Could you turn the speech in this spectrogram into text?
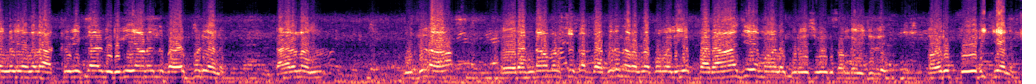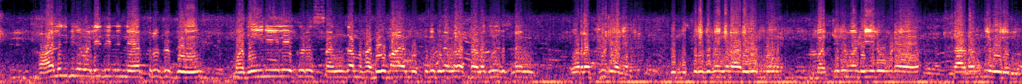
തങ്ങൾ ഞങ്ങളെ ആക്രമിക്കാൻ വരികയാണെന്ന് ഭയപ്പെടുകയാണ്. കാരണം ഗുജറ രണ്ടാം വർഷത്തെ ബദർ നടന്നപ്പോൾ വലിയ പരാജയമാണ് കുറേശികൾക്ക് സംഭവിച്ചത്. അവർ പേടിക്കാണ് ഖാലിദ് ബിൻ വലീദിന്റെ നേതൃത്വത്തിൽ മദീനയിലേക്ക് ഒരു സംഘം ഹബീബായ മുസ്ലിം തങ്ങളെ തടഞ്ഞു നിർത്താൻ ഉറപ്പിടുകയാണ് ഈ മുസ്ലിം തങ്ങൾ അറിയുന്നു മറ്റൊരു വഴിയിലൂടെ കടന്നു വരുന്നു.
